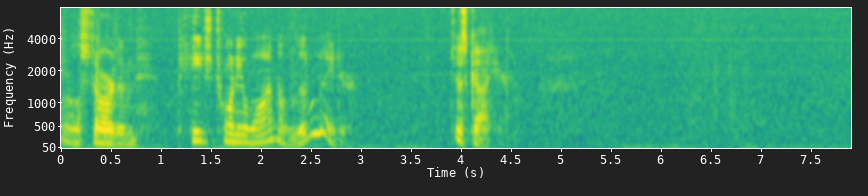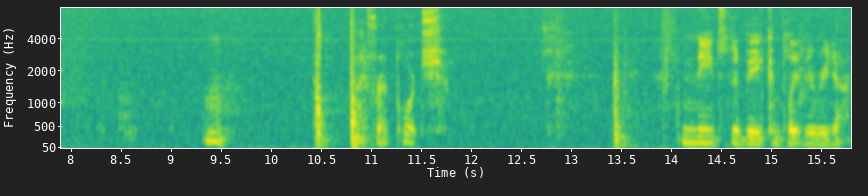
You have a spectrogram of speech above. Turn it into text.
We'll start on page 21 a little later. Just got here. Hmm. My front porch needs to be completely redone.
